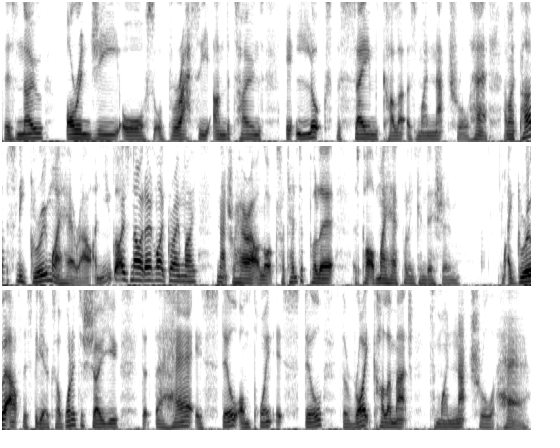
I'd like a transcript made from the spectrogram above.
There's no orangey or sort of brassy undertones. It looks the same color as my natural hair. And I purposely grew my hair out. And you guys know I don't like growing my natural hair out a lot because I tend to pull it as part of my hair pulling condition. I grew it out for this video because I wanted to show you that the hair is still on point. It's still the right color match to my natural hair.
